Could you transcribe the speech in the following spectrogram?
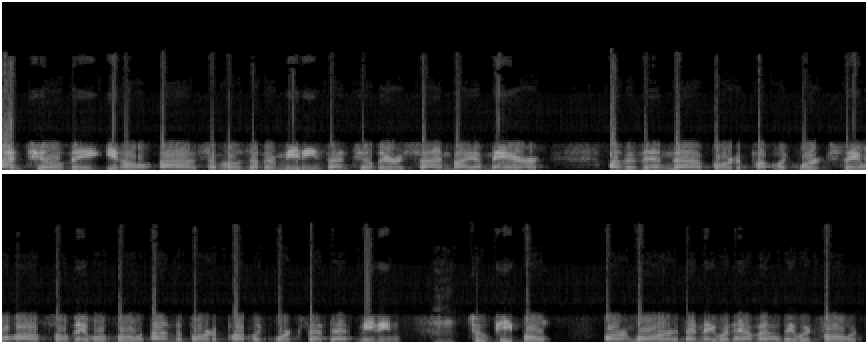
until they, you know, uh, some of those other meetings until they're assigned by a mayor, other than the Board of Public Works, they will also they will vote on the Board of Public Works at that meeting, mm-hmm. two people or more, and then they would have a, they would vote.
